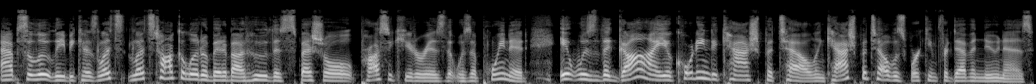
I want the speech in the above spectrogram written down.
Absolutely, because let's let's talk a little bit about who the special prosecutor is that was appointed. It was the guy, according to Kash Patel, and Kash Patel was working for Devin Nunes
